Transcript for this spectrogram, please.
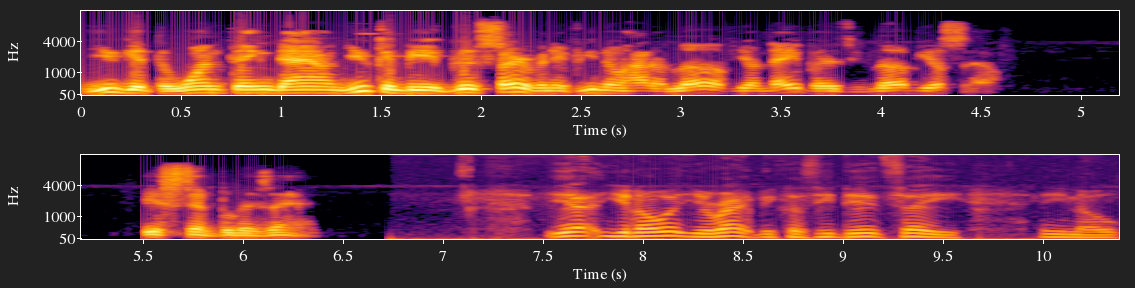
You get the one thing down, you can be a good servant if you know how to love your neighbor as you love yourself. It's simple as that. Yeah, you know what? You're right because he did say, you know,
